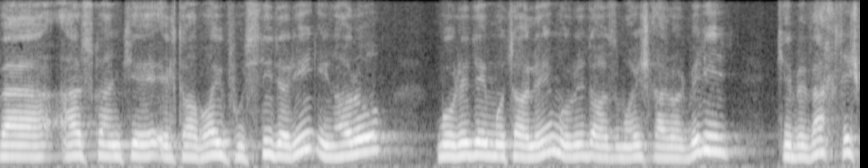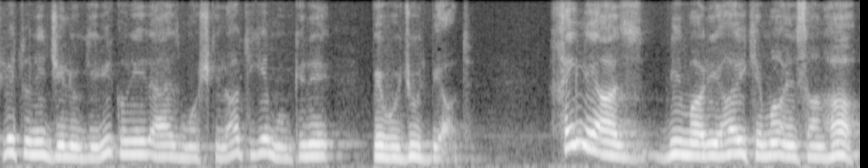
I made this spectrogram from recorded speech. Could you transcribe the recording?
و ارز کنم که التهاب های پوستی دارید اینها رو مورد مطالعه مورد آزمایش قرار بدید که به وقتش بتونید جلوگیری کنید از مشکلاتی که ممکنه به وجود بیاد. خیلی از بیماری هایی که ما انسان ها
